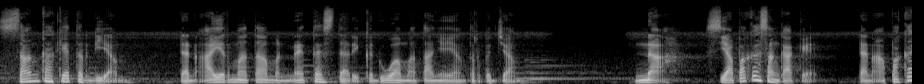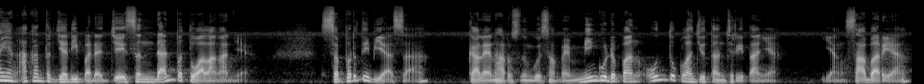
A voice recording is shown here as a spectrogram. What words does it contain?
Sang kakek terdiam dan air mata menetes dari kedua matanya yang terpejam. Nah, siapakah sang kakek? Dan apakah yang akan terjadi pada Jason dan petualangannya? Seperti biasa, kalian harus nunggu sampai minggu depan untuk lanjutan ceritanya. Yang sabar ya.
